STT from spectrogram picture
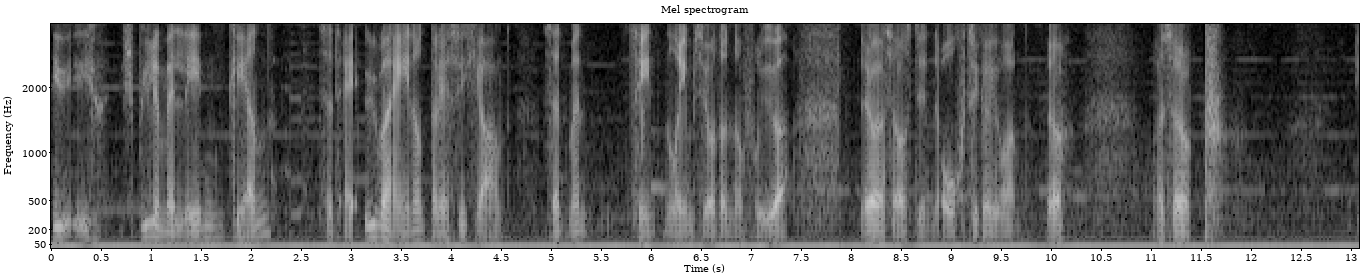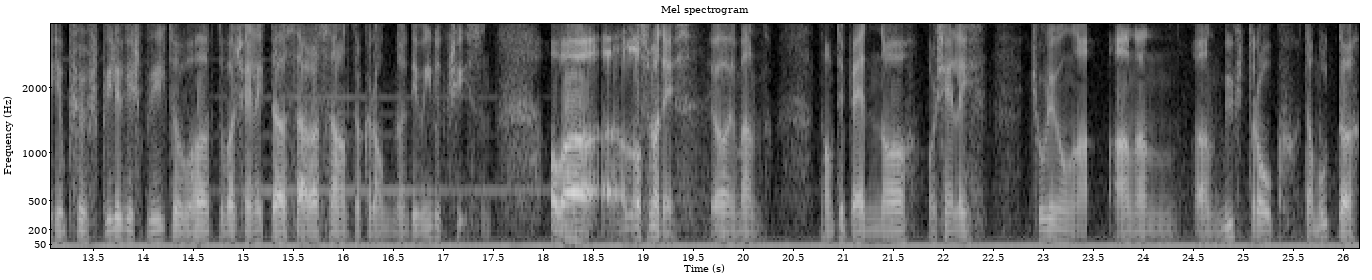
ich, ich spiele mein Leben gern seit über 31 Jahren, seit meinem 10. Lebensjahr oder noch früher. Ja, also aus den 80er Jahren. Ja. Also, pff, ich habe schon Spiele gespielt, da hat wahrscheinlich der Sarasa und der Krank noch in die Windel geschissen. Aber äh, lassen wir das. Ja, ich meine, da haben die beiden noch wahrscheinlich, Entschuldigung, an einen, einen Milchtrog der Mutter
